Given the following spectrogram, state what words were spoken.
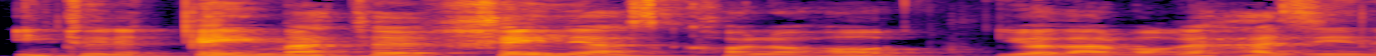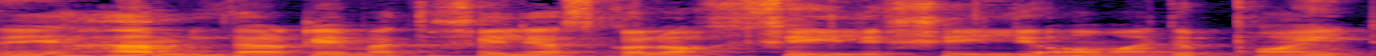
اینطوری قیمت خیلی از کالاها یا در واقع هزینه حمل در قیمت خیلی از کالاها خیلی خیلی آمده پایین.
